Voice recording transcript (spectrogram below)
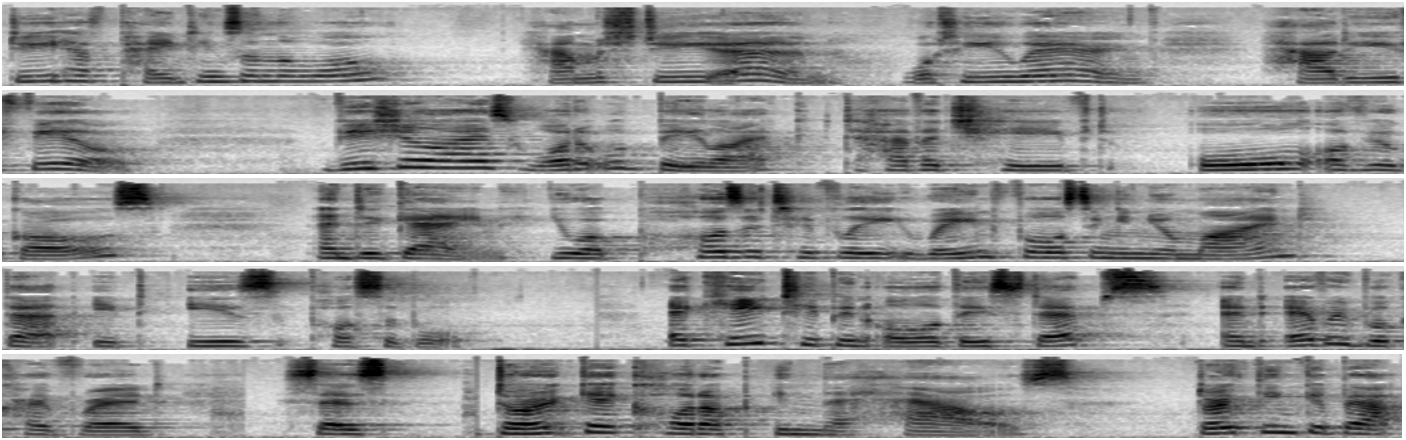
Do you have paintings on the wall? How much do you earn? What are you wearing? How do you feel? Visualize what it would be like to have achieved all of your goals. And again, you are positively reinforcing in your mind that it is possible. A key tip in all of these steps, and every book I've read, says don't get caught up in the hows. Don't think about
